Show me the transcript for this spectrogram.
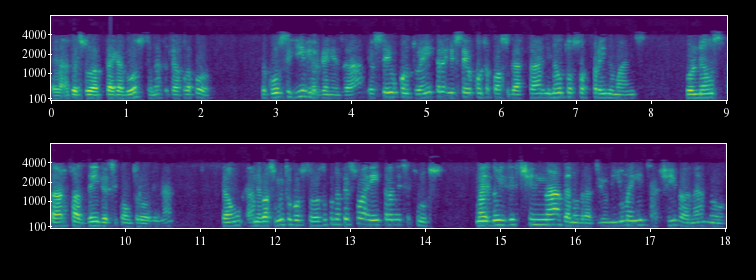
é, a pessoa pega gosto, né? Porque ela fala, pô, eu consegui me organizar, eu sei o quanto entra e sei o quanto eu posso gastar e não estou sofrendo mais por não estar fazendo esse controle, né? Então, é um negócio muito gostoso quando a pessoa entra nesse fluxo. Mas não existe nada no Brasil, nenhuma iniciativa né, no,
